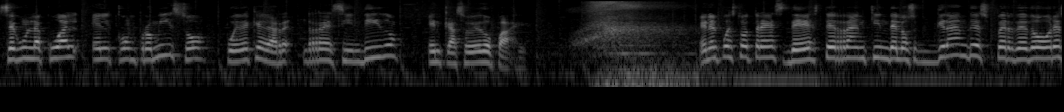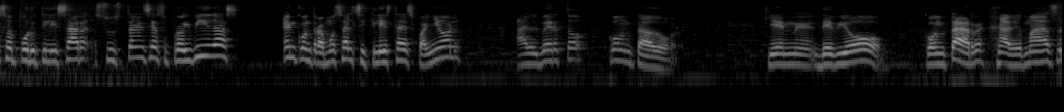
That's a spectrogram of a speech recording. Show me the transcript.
según la cual el compromiso puede quedar rescindido en caso de dopaje. En el puesto 3 de este ranking de los grandes perdedores por utilizar sustancias prohibidas, encontramos al ciclista español Alberto Contador, quien debió contar además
